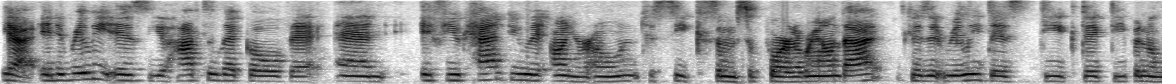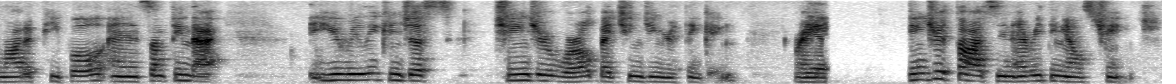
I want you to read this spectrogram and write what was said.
Yeah, and it really is. You have to let go of it, and if you can't do it on your own, to seek some support around that because it really does dig, dig deep in a lot of people, and it's something that you really can just change your world by changing your thinking, right? Yeah. Change your thoughts, and everything else change.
